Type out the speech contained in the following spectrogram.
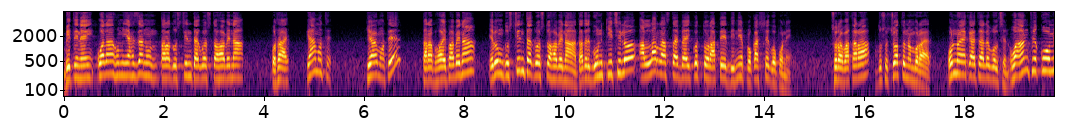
ভীতি নেই। ওয়ালা হুম ইয়াহজানুন, তারা দুশ্চিন্তাগ্রস্ত হবে না। কোথায়? কেয়ামতে। কেয়ামতে তারা ভয় পাবে না। এবং দুশ্চিন্তাগ্রস্ত হবে না। তাদের গুণ কি ছিল? আল্লাহর রাস্তায় ব্যয় করতো রাতে, দিনে, প্রকাশ্যে, গোপনে। সুরা বাকারা, দুশো চুয়াত্তর নম্বর আয়াত। অন্য এক আয়াতে আল্লাহ বলছেন ও আনফিকু আন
